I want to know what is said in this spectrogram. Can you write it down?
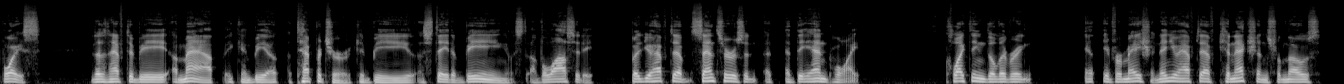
voice. It doesn't have to be a map. It can be a, a temperature. It can be a state of being, a velocity. But you have to have sensors at, at the end point, collecting, delivering information. Then you have to have connections from those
